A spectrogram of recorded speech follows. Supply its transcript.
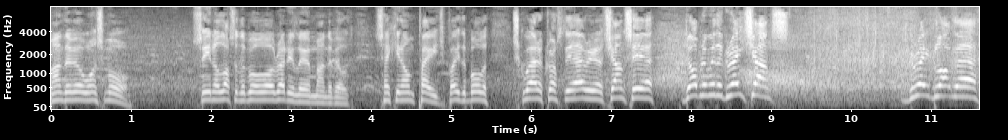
Mandeville once more. Seen a lot of the ball already, Liam Mandeville. Taking on Page. Played the ball square across the area. A chance here. Dobra with a great chance. Great block there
